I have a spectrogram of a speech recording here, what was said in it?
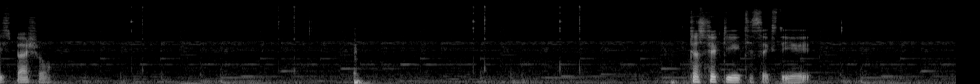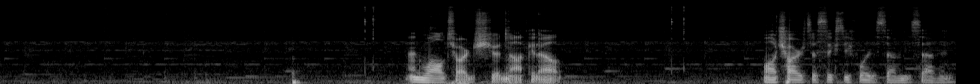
Be special. Just 58 to 68. And Wild Charge should knock it out. Wild Charge to 64 to 77.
